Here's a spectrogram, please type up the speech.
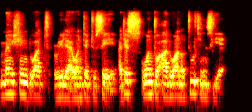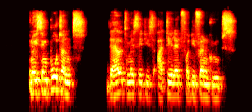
mentioned what really I wanted to say. I just want to add one or two things here. You know, it's important the health messages are tailored for different groups.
